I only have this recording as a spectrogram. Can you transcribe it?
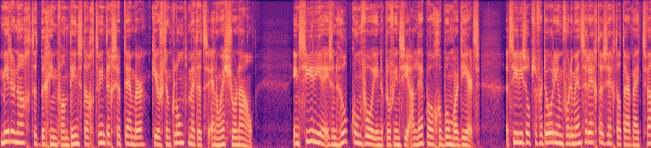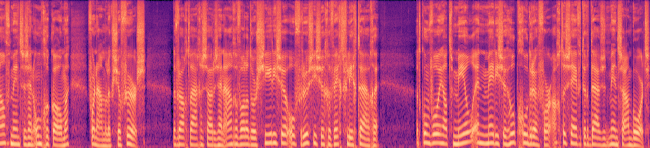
Middernacht, het begin van dinsdag 20 september. Kirsten Klomp met het NOS-journaal. In Syrië is een hulpconvooi in de provincie Aleppo gebombardeerd. Het Syrisch Observatorium voor de Mensenrechten zegt dat daarbij twaalf mensen zijn omgekomen, voornamelijk chauffeurs. De vrachtwagens zouden zijn aangevallen door Syrische of Russische gevechtsvliegtuigen. Het konvooi had meel en medische hulpgoederen voor 78.000 mensen aan boord.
